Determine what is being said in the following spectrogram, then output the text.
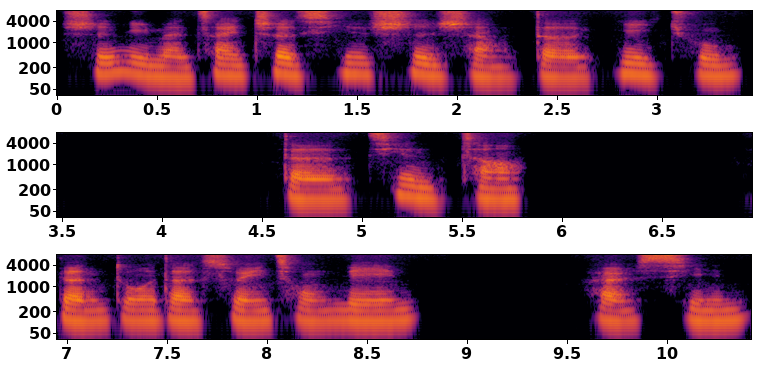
使你们在这些事上得益处，得建造，更多的随从灵。而行，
